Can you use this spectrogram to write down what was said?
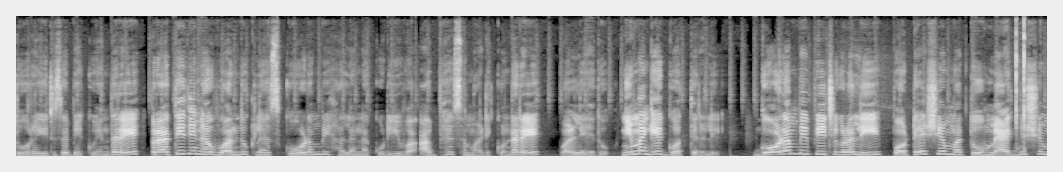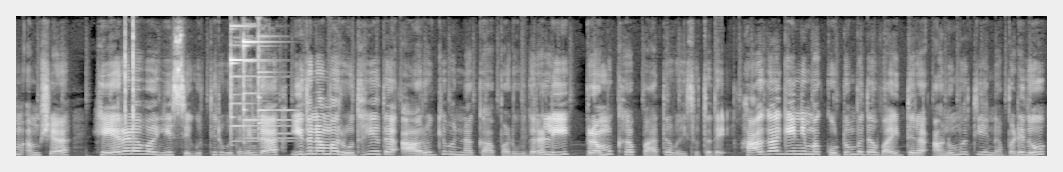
ದೂರ ಇರಿಸಬೇಕು ಎಂದರೆ ಪ್ರತಿದಿನ ಒಂದು ಗ್ಲಾಸ್ ಗೋಡಂಬಿ ಹಾಲನ್ನ ಕುಡಿಯುವ ಅಭ್ಯಾಸ ಮಾಡಿಕೊಂಡರೆ ಒಳ್ಳೆಯದು. ನಿಮಗೆ ಗೊತ್ತಿರಲಿ. ಗೋಡಂಬಿ ಬೀಜಗಳಲ್ಲಿ ಪೊಟ್ಯಾಷಿಯಂ ಮತ್ತು ಮ್ಯಾಗ್ನೀಷಿಯಂ ಅಂಶ ಹೇರಳವಾಗಿ ಸಿಗುತ್ತಿರುವುದರಿಂದ ಇದು ನಮ್ಮ ಹೃದಯದ ಆರೋಗ್ಯವನ್ನ ಕಾಪಾಡುವುದರಲ್ಲಿ ಪ್ರಮುಖ ಪಾತ್ರ ವಹಿಸುತ್ತದೆ. ಹಾಗಾಗಿ ನಿಮ್ಮ ಕುಟುಂಬದ ವೈದ್ಯರ ಅನುಮತಿಯನ್ನ ಪಡೆದು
